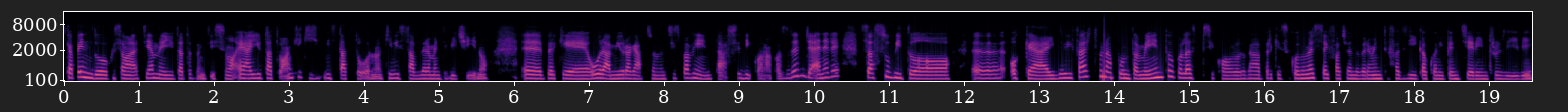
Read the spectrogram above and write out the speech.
capendo questa malattia mi ha aiutato tantissimo e ha aiutato anche chi mi sta attorno, chi mi sta veramente vicino, eh, perché ora mio ragazzo non si spaventa se dico una cosa del genere, sa subito eh, ok, devi farti un appuntamento con la psicologa perché secondo me stai facendo veramente fatica con i pensieri intrusivi.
